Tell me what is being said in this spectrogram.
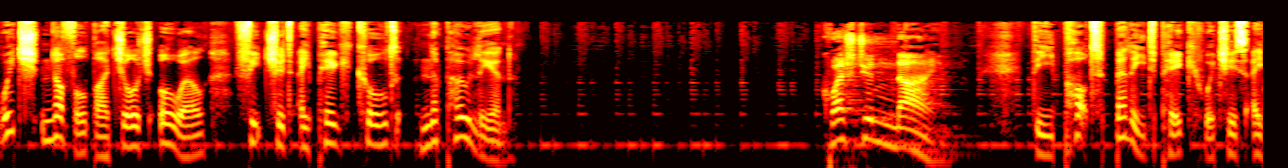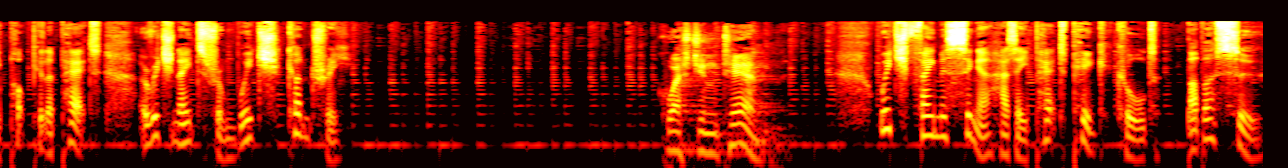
Which novel by George Orwell featured a pig called Napoleon? Question 9. The pot-bellied pig, which is a popular pet, originates from which country? Question 10. Which famous singer has a pet pig called Bubba Sue?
